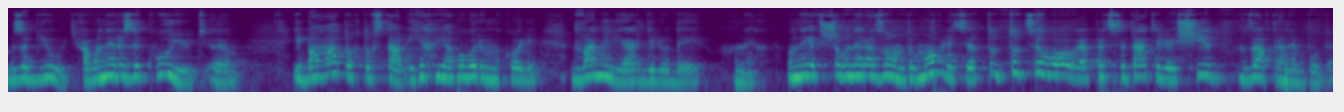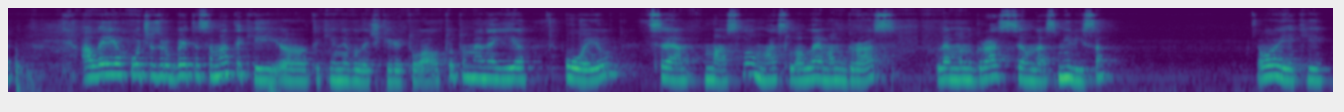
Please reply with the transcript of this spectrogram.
заб'ють, а вони ризикують. е, І багато хто встав. І я, я говорю Миколі, 2 мільярди людей у них. Вони, якщо вони разом домовляться, то, то цього е, председателя ще завтра не буде. Але я хочу зробити сама такий, е, такий невеличкий ритуал. Тут у мене є ойл, це масло, масло lemongrass. Lemongrass – це у нас меліса. Ой, який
